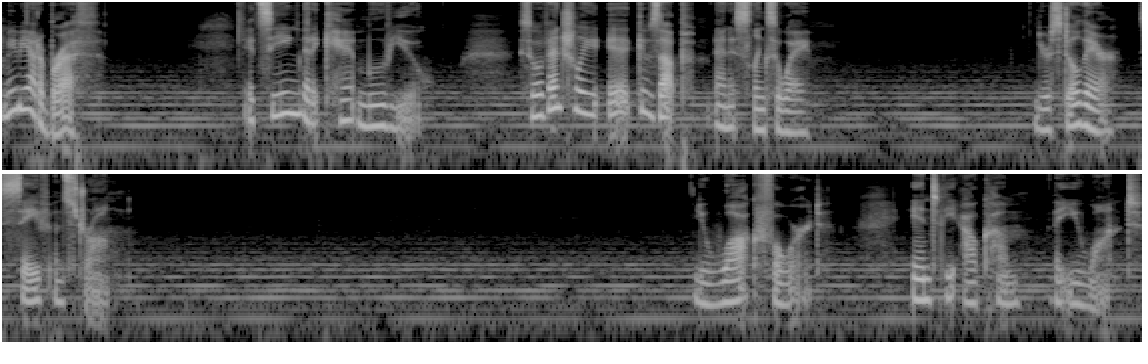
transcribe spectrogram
maybe out of breath. It's seeing that it can't move you. So eventually, it gives up and it slinks away. You're still there, safe and strong. You walk forward into the outcome that you want.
